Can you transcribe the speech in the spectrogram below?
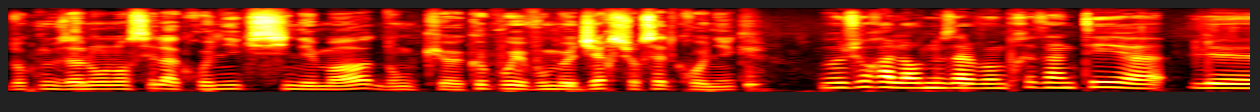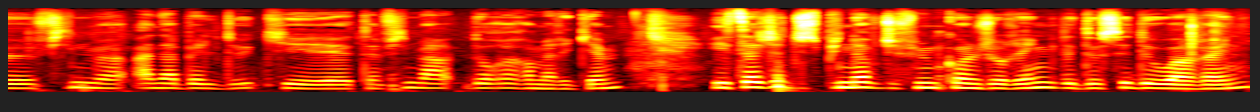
Donc nous allons lancer la chronique cinéma. Donc euh, que pouvez-vous me dire sur cette chronique? Bonjour, alors nous allons présenter euh, le film Annabelle 2, qui est un film d'horreur américain. Il s'agit du spin-off du film Conjuring, Les dossiers de Warren,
